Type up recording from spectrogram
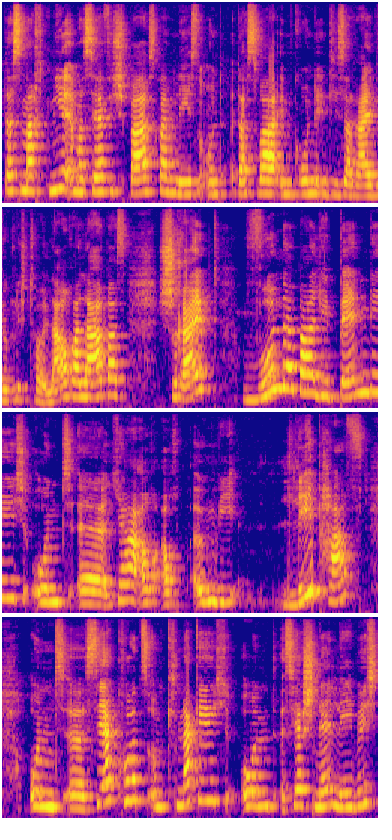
Das macht mir immer sehr viel Spaß beim Lesen und das war im Grunde in dieser Reihe wirklich toll. Laura Labas schreibt wunderbar lebendig und äh, ja, auch, auch irgendwie lebhaft und äh, sehr kurz und knackig und sehr schnelllebig.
